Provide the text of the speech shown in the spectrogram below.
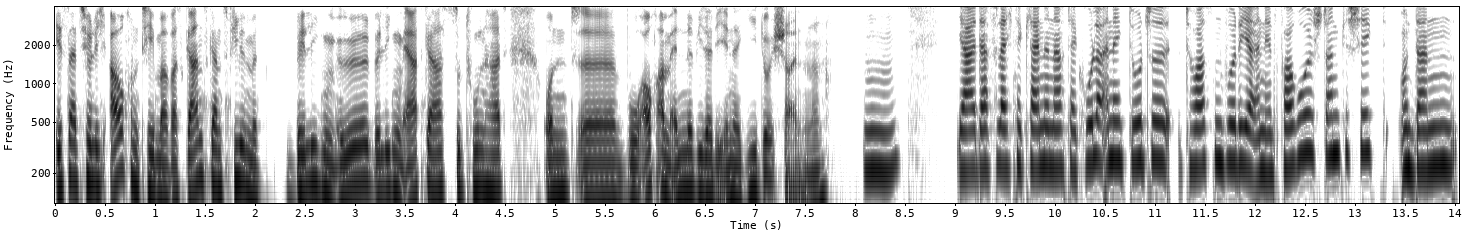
ist natürlich auch ein Thema, was ganz, ganz viel mit billigem Öl, billigem Erdgas zu tun hat und äh, wo auch am Ende wieder die Energie durchscheint. Ne? Mhm. Ja, da vielleicht eine kleine nach der Kohle-Anekdote. Thorsten wurde ja in den Vorruhestand geschickt und dann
